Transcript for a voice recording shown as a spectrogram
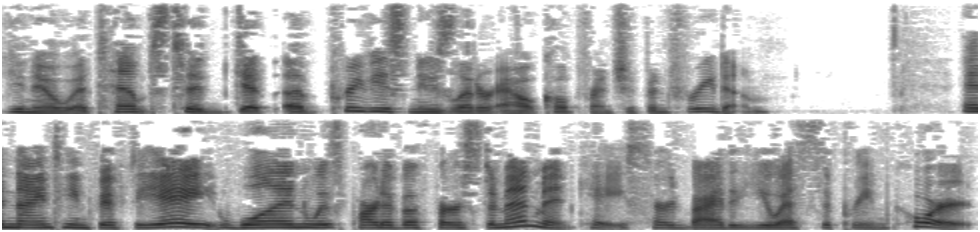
you know, attempts to get a previous newsletter out called Friendship and Freedom. In 1958, One was part of a First Amendment case heard by the U.S. Supreme Court.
